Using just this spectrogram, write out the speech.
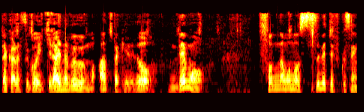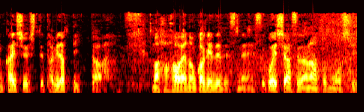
だからすごい嫌いな部分もあったけれど、でも、そんなものを全て伏線回収して旅立っていった、まあ母親のおかげでですね、すごい幸せだなと思うし、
